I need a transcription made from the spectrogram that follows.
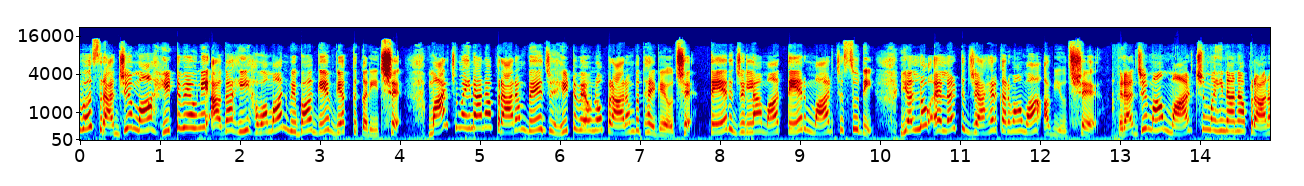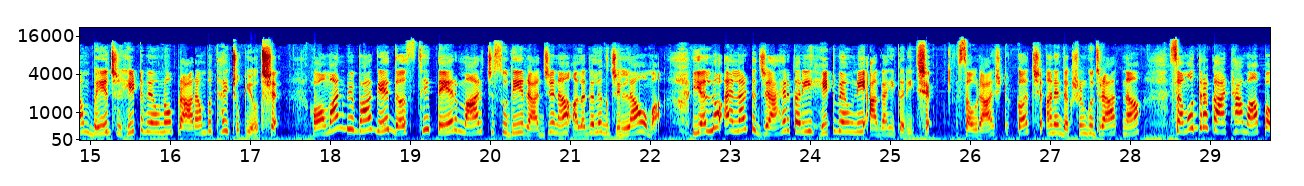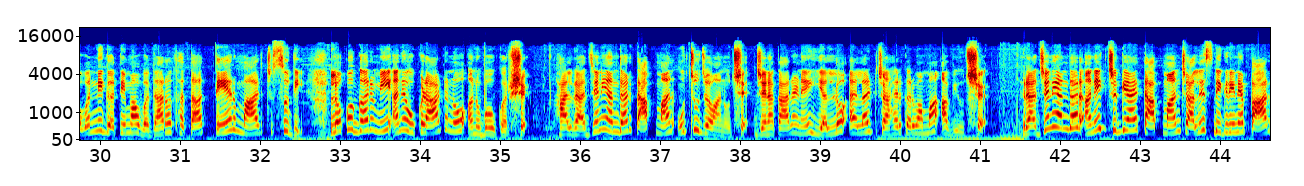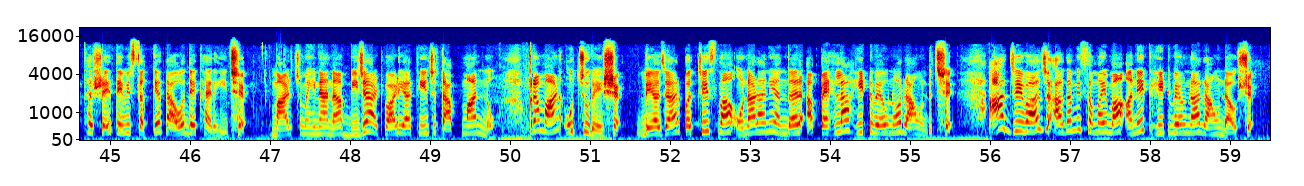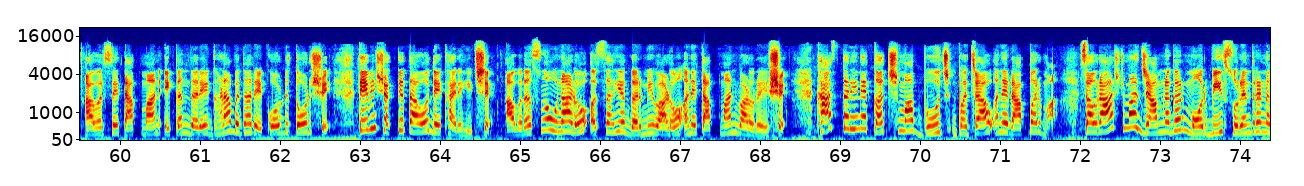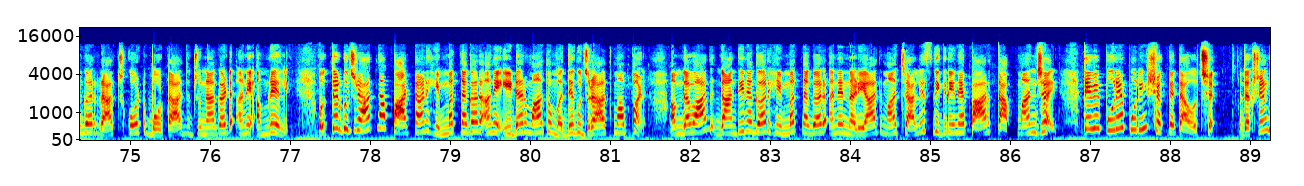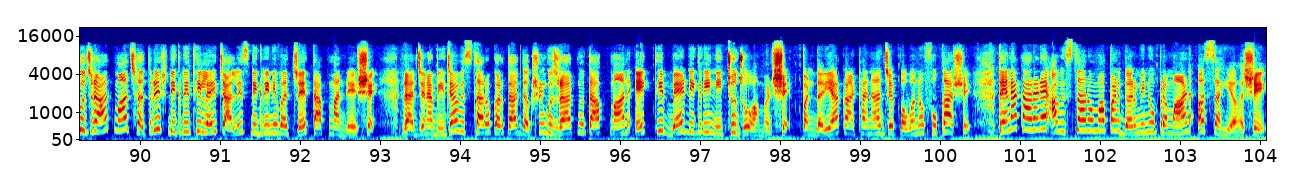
દિવસ રાજ્યમાં હીટવેવની આગાહી હવામાન વિભાગે વ્યક્ત કરી છે. માર્ચ મહિનાના પ્રારંભે જ હીટવેવનો પ્રારંભ થઈ ગયો છે. તેર જિલ્લામાં તેર માર્ચ સુધી યલો એલર્ટ જાહેર કરવામાં આવ્યું છે. રાજ્યમાં માર્ચ મહિનાના પ્રારંભે જ હીટવેવનો પ્રારંભ થઈ ચૂક્યો છે. હવામાન વિભાગે દસથી તેર માર્ચ સુધી રાજ્યના અલગ અલગ જિલ્લાઓમાં યલો એલર્ટ જાહેર કરી હીટવેવની આગાહી કરી છે. સૌરાષ્ટ્ર, કચ્છ અને દક્ષિણ ગુજરાતના સમુદ્ર કાંઠામાં પવનની ગતિમાં વધારો થતા તેર માર્ચ સુધી લોકો ગરમી અને ઉકળાટનો અનુભવ કરશે. હાલ રાજ્યની અંદર તાપમાન ઊંચું જવાનું છે, જેના કારણે યલો એલર્ટ જાહેર કરવામાં આવ્યું છે. રાજ્યની અંદર અનેક જગ્યાએ તાપમાન ચાલીસ ડિગ્રીને પાર થશે તેવી શક્યતાઓ દેખાઈ રહી છે. માર્ચ મહિનાના બીજા અઠવાડિયાથી જ તાપમાનનું પ્રમાણ ઊંચું રહેશે. બે હજાર પચીસમાં ઉનાળાની અંદર આ પહેલા હીટવેવનો રાઉન્ડ છે. આ જેવા જ આગામી સમયમાં અનેક હીટવેવના રાઉન્ડ આવશે. આ વર્ષે તાપમાન એકંદરે ઘણા બધા રેકોર્ડ તોડશે તેવી શક્યતાઓ દેખાઈ રહી છે. આ વર્ષનો ઉનાળો અસહ્ય ગરમીવાળો અને તાપમાનવાળો રહેશે. ખાસ કરીને કચ્છમાં ભુજ, ભચાઉ અને રાપરમાં સૌરાષ્ટ્રમાં જામનગર, મોરબી, સુરેન્દ્રનગર, રાજકોટ, બોટાદ, જુનાગઢ અને અમરેલી, ઉત્તર ગુજરાતના પાટણ, હિંમતનગર અને ઈડરમાં તો મધ્ય ગુજરાતમાં પણ અમદાવાદ, ગાંધીનગર, હિંમતનગર અને નડિયાદમાં ચાલીસ ડિગ્રીને પાર તાપમાન જાય તેવી પૂરેપૂરી શક્યતાઓ છે. દક્ષિણ ગુજરાતમાં છત્રીસ ડિગ્રીથી લઈ ચાલીસ ડિગ્રીની વચ્ચે તાપમાન રહેશે. રાજ્યના બીજા વિસ્તારો કરતાં દક્ષિણ ગુજરાતનું તાપમાન એકથી બે ડિગ્રી નીચું જોવા મળશે. પણ દરિયાકાંઠાના જે પવનો ફૂંકાશે, તેના કારણે આ વિસ્તારોમાં પણ ગરમીનું પ્રમાણ અસહ્ય હશે.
